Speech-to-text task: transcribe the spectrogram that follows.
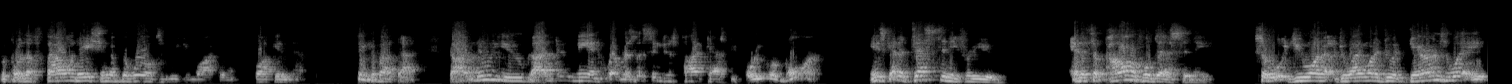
before the foundation of the world so we can walk in walk in them. Think about that. God knew you, God knew me, and whoever's listening to this podcast before you were born. He's got a destiny for you. And it's a powerful destiny. So do you want to do I want to do it Deron's way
